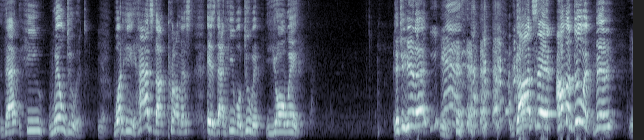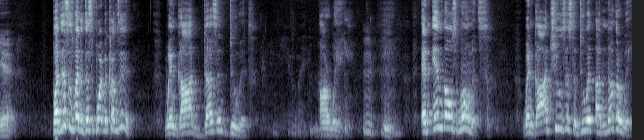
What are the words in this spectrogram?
that he will do it. What he has not promised is that he will do it your way. Did you hear that? Yes. God said, I'm going to do it, baby. Yeah. But this is where the disappointment comes in. When God doesn't do it our way. Mm. And in those moments, when God chooses to do it another way,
